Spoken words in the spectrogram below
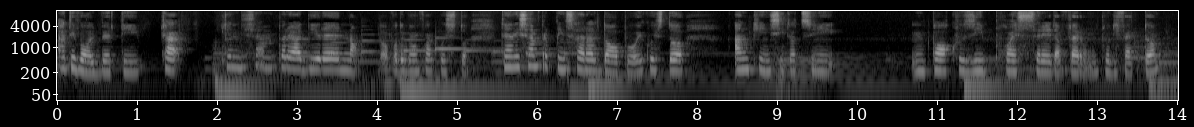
ad evolverti. Cioè, tendi sempre a dire no, dopo dobbiamo fare questo, tendi sempre a pensare al dopo e questo anche in situazioni un po' così può essere davvero un tuo difetto.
